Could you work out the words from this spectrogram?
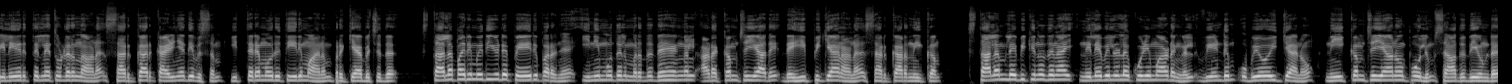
വിലയിരുത്തലിനെ തുടർന്നാണ് സർക്കാർ കഴിഞ്ഞ ദിവസം ഇത്തരമൊരു തീരുമാനം പ്രഖ്യാപിച്ചത്. സ്ഥലപരിമിതിയുടെ പേര് പറഞ്ഞ് ഇനി മുതൽ മൃതദേഹങ്ങൾ അടക്കം ചെയ്യാതെ ദഹിപ്പിക്കാനാണ് സർക്കാർ നീക്കം. സ്ഥലം ലഭിക്കുന്നതിനായി നിലവിലുള്ള കുഴിമാടങ്ങൾ വീണ്ടും ഉപയോഗിക്കാനോ നീക്കം ചെയ്യാനോ പോലും സാധ്യതയുണ്ട്.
